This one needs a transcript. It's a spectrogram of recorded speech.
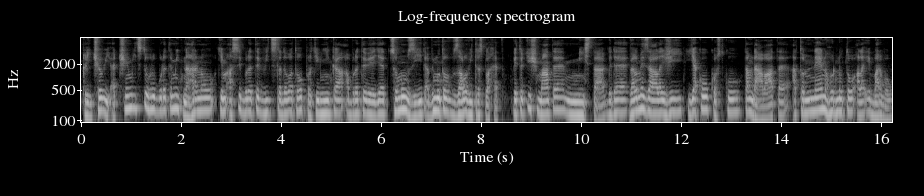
klíčový a čím víc tu hru budete mít nahranou, tím asi budete víc sledovat toho protivníka a budete vědět, co mu vzít, aby mu to vzalo vítr z plachet. Vy totiž máte místa, kde velmi záleží, jakou kostku tam dáváte a to nejen hodnotou, ale i barvou.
